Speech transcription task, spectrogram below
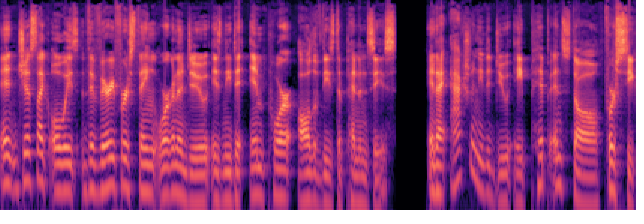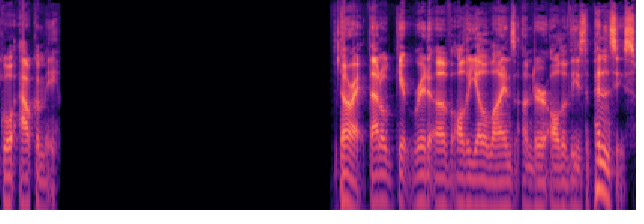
And just like always, the very first thing we're going to do is need to import all of these dependencies. And I actually need to do a pip install for SQLAlchemy. All right, that'll get rid of all the yellow lines under all of these dependencies.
